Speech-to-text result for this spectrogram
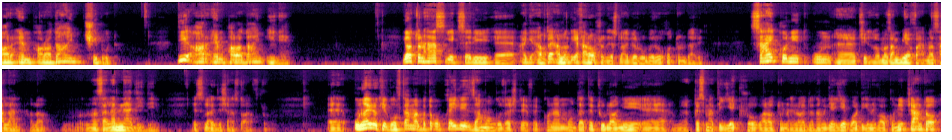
ام پارادایم چی بود؟ ام پارادایم اینه. یادتون هست یک سری اگه البته الان دیگه خراب شده اسلاید رو روبرو خودتون دارید. سعی کنید اون چیز مثلا بیا مثلا حالا مثلا ندیدین. اسلاید 67 رو. اونایی رو که گفتم البته خب خیلی زمان گذشته فکر کنم مدت طولانی قسمت یک رو براتون ارائه دادم. اگر یه بار دیگه نگاه کنید چند تا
